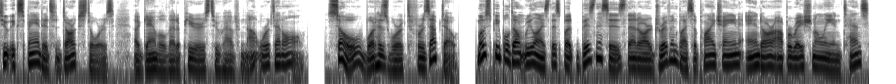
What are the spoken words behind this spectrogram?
to expand its dark stores, a gamble that appears to have not worked at all. So, what has worked for Zepto? Most people don't realize this, but businesses that are driven by supply chain and are operationally intense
